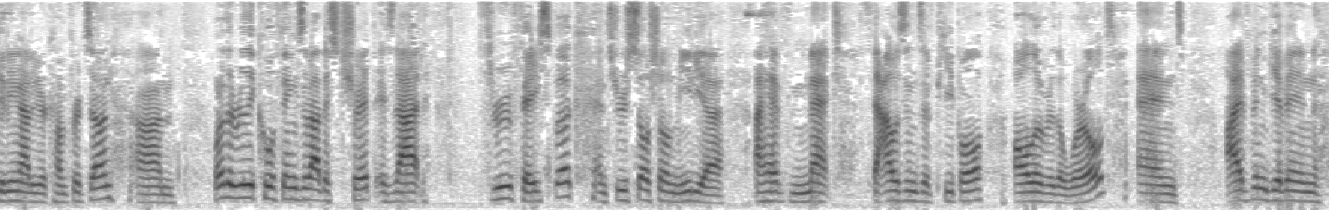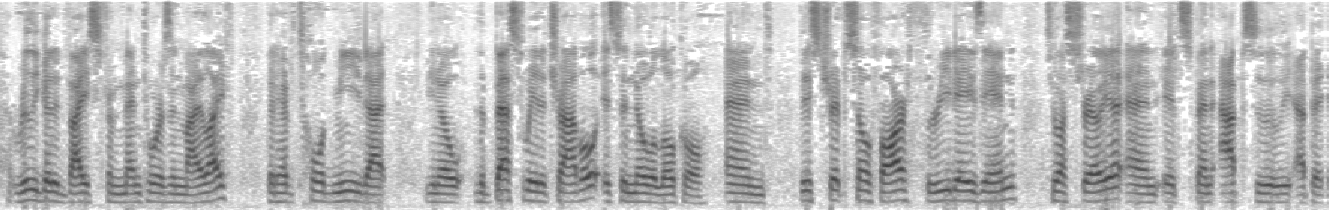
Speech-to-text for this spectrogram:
getting out of your comfort zone. Um, one of the really cool things about this trip is that through Facebook and through social media, I have met thousands of people all over the world, and I've been given really good advice from mentors in my life that have told me that, you know, the best way to travel is to know a local. And this trip so far, three days in to Australia, and it's been absolutely epic.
